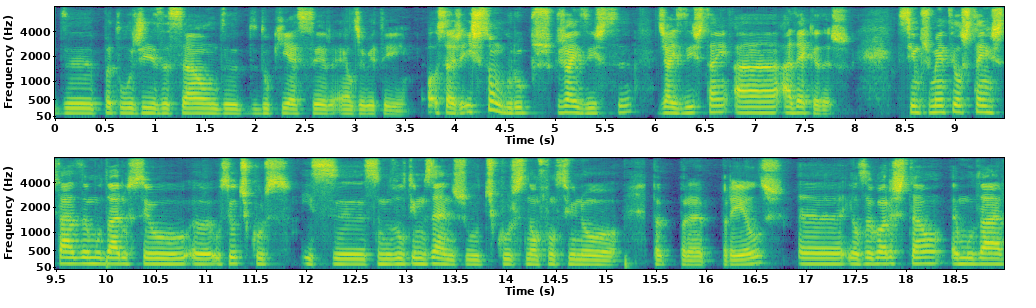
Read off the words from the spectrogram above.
de patologização de, de, do que é ser LGBTI. Ou seja, isto são grupos que já, existe, já existem há, há décadas. Simplesmente eles têm estado a mudar o seu, uh, o seu discurso. E se, se, nos últimos anos o discurso não funcionou para, eles, uh, eles agora estão a mudar.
